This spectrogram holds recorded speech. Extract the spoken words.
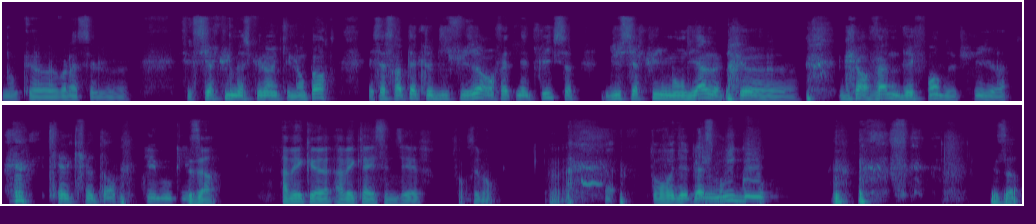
Donc, euh, voilà, c'est le, circuit masculin qui l'emporte. Et ça sera peut-être le diffuseur, en fait, Netflix, du circuit mondial que Gurvan défend depuis euh, quelques temps. Les boucles. C'est ça. Avec, euh, avec la SNCF, forcément. Pour vos Et déplacements. Wigo. C'est ça.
